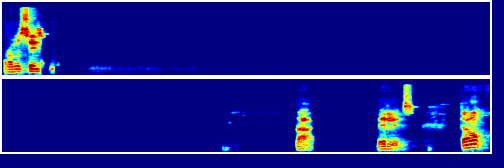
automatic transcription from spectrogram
para vocês. Tá, beleza. Então,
